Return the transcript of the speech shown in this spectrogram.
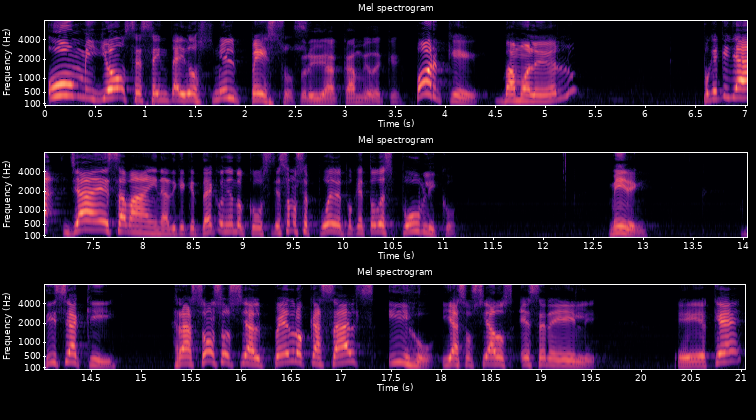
un millón sesenta y dos mil pesos. ¿Pero y a cambio de qué? ¿Por qué? Vamos a leerlo. Porque es que ya, ya esa vaina de que, que está escondiendo cosas, eso no se puede porque todo es público. Miren, dice aquí, razón social, Pedro Casals, hijo y asociados SRL. Eh, ¿Qué?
